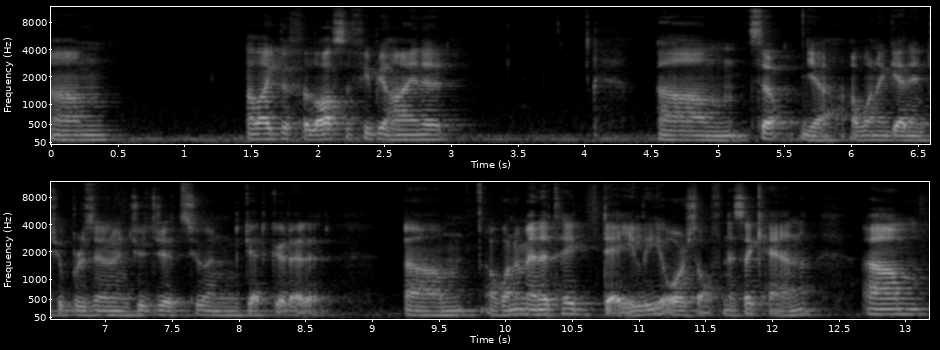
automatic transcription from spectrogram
Um, I like the philosophy behind it. Um, so yeah, I want to get into Brazilian Jiu-Jitsu and get good at it. Um, I want to meditate daily or as often as I can. Um,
